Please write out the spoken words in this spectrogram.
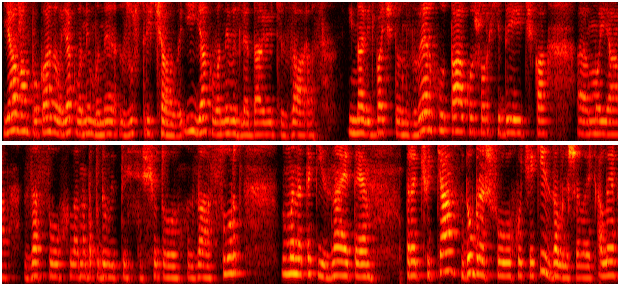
я вам показувала, як вони мене зустрічали і як вони виглядають зараз. І навіть бачите, он зверху також орхідеєчка е, моя засохла. Треба подивитися, що то за сорт. У мене такі, знаєте, передчуття. Добре, що хоч якісь залишились, але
